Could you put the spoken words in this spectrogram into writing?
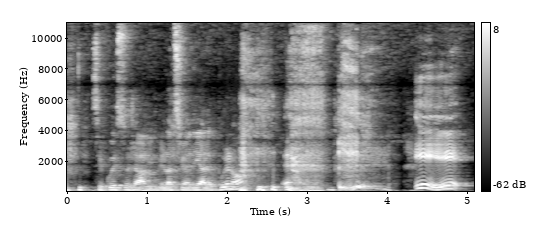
se questo ha fibrillazione atriale oppure no. e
